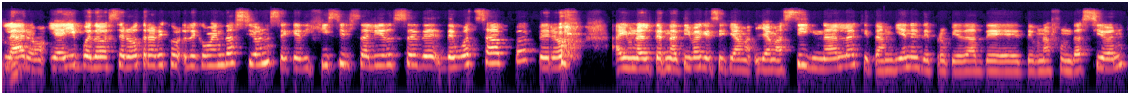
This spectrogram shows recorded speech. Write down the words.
Claro, y ahí puedo hacer otra recomendación. Sé que es difícil salirse de, de, WhatsApp, pero hay una alternativa que se llama, llama Signal, que también es de propiedad de, de una fundación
